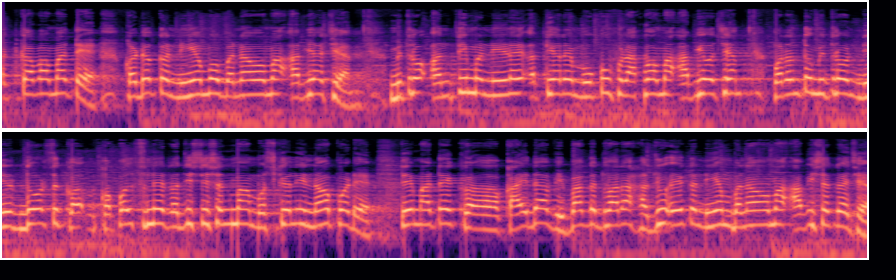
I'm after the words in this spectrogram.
અટકાવવા માટે કડક નિયમો બનાવવામાં આવ્યા છે. મિત્રો, અંતિમ નિર્ણય અત્યારે મોકૂફ રાખવામાં આવ્યો છે. પરંતુ મિત્રો, નિર્દોષ કપલ્સને રજિસ્ટ્રેશનમાં મુશ્કેલી ન પડે. તે માટે કાયદા વિભાગ દ્વારા હજુ એક નિયમ બનાવવામાં આવી શકે છે.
